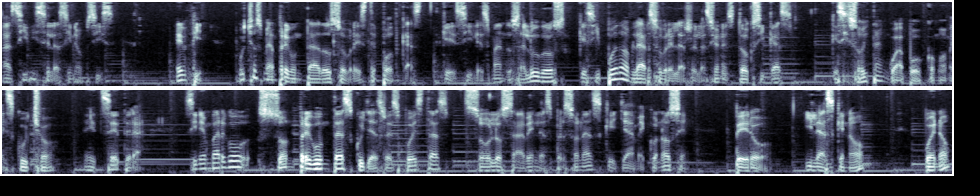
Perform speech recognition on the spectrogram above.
Así dice la sinopsis. En fin, muchos me han preguntado sobre este podcast, que si les mando saludos, que si puedo hablar sobre las relaciones tóxicas, que si soy tan guapo como me escucho, etc. Sin embargo, son preguntas cuyas respuestas solo saben las personas que ya me conocen. Pero, ¿y las que no? Bueno,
